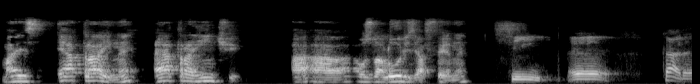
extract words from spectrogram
mas é atrai, né? É atraente a, a, aos valores e à fé, né? Sim. É, cara,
